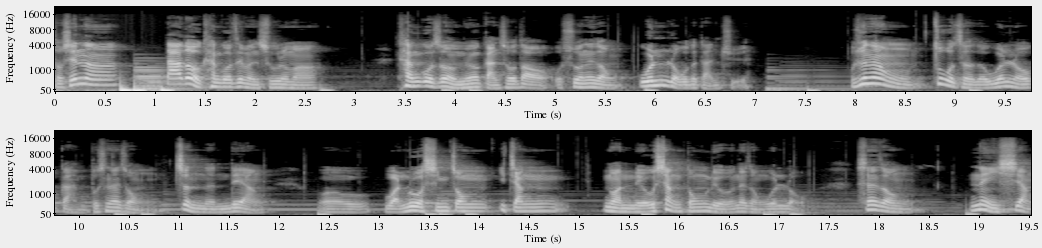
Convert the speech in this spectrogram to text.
首先呢，大家都有看过这本书了吗？看过之后有没有感受到我说的那种温柔的感觉？我觉得那种作者的温柔感，不是那种正能量，呃，宛若心中一江暖流向东流的那种温柔，是那种内向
